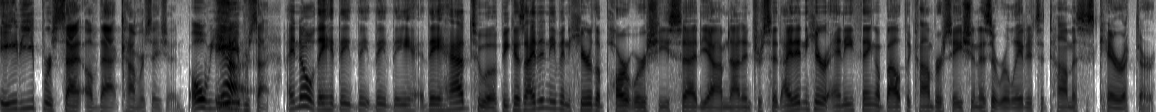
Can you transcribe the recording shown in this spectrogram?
eighty percent of that conversation. Oh yeah, eighty percent. I know they they, they they they they had to have because I didn't even hear the part where she said, "Yeah, I'm not interested." I didn't hear anything about the conversation as it related to Thomas's character.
